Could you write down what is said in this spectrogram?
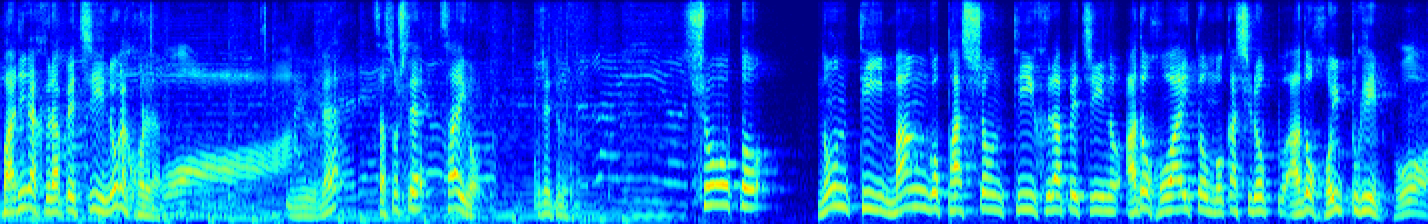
バニラフラペチーノがこれだと。いうね。さあそして最後。こちらいってみましょう。ショートノンティーマンゴパッションティーフラペチーノアドホワイトモカシロップアドホイップクリーム。こ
